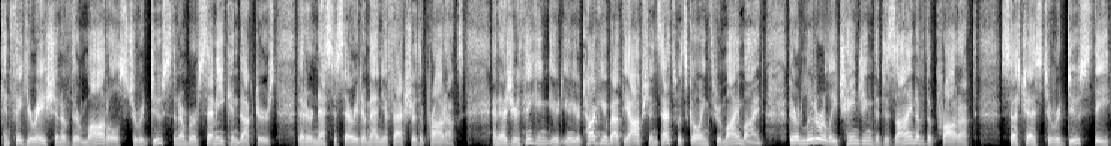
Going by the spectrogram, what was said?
configuration of their models to reduce the number of semiconductors that are necessary to manufacture the products. And as you're thinking, you're, you're talking about the options, that's what's going through my mind. They're literally changing the design of the product such as to reduce the,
